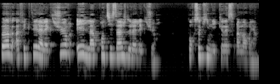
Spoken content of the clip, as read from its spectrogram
peuvent affecter la lecture et l'apprentissage de la lecture? Pour ceux qui n'y connaissent vraiment rien.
